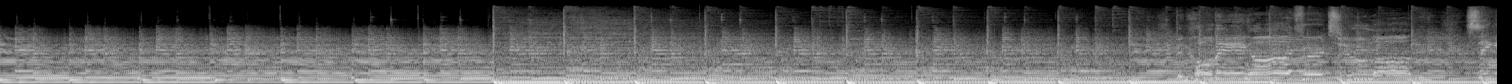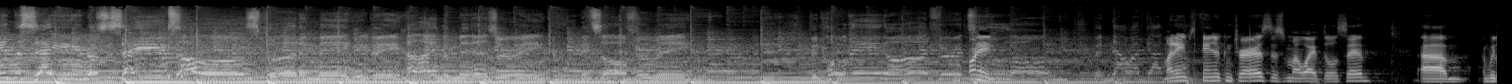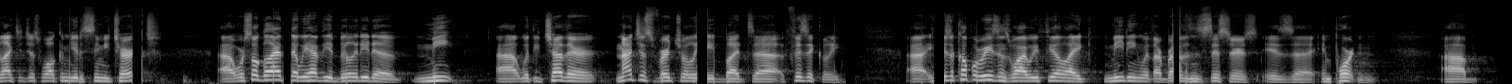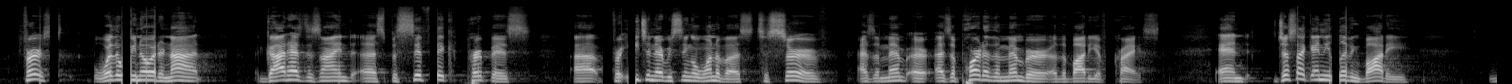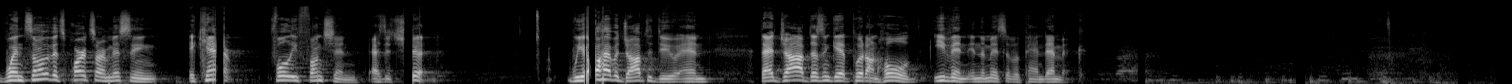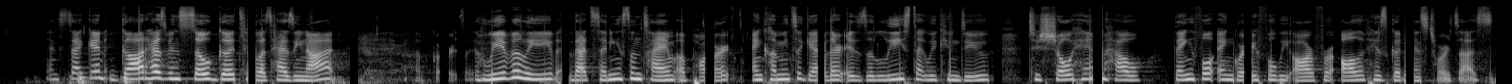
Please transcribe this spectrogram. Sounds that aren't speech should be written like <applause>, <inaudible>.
Been holding on for too long, singing the same notes, the same songs, putting me behind the misery. It's all for me. Been holding on for Morning. too long, but now I've got My name's Daniel Contreras. This is my wife, Dulce. Um, and we'd like to just welcome you to Simi Church. Uh, we're so glad that we have the ability to meet uh, with each other, not just virtually, but uh, physically. Uh, here's a couple reasons why we feel like meeting with our brothers and sisters is uh, important. Uh, first, whether we know it or not, God has designed a specific purpose uh, for each and every single one of us to serve as a member, as a part of the member of the body of Christ. And just like any living body, when some of its parts are missing, it can't fully function as it should. We all have a job to do, and that job doesn't get put on hold even in the midst of a pandemic. And second, God has been so good to us, has He not? Of course. We believe that setting some time apart and coming together is the least that we can do to show Him how thankful and grateful we are for all of His goodness towards us.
